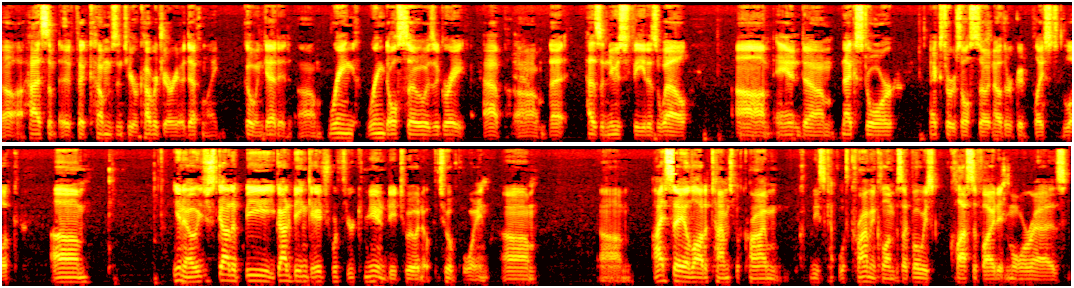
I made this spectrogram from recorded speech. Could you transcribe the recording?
uh, has some, if it comes into your coverage area, definitely go and get it. Um, Ring Ringed also is a great app um, that has a news feed as well, um, and um, Nextdoor Nextdoor is also another good place to look. Um, you know, you just got to be you got to be engaged with your community to a to a point. Um, um, I say a lot of times with crime, these with crime in Columbus, I've always classified it more as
